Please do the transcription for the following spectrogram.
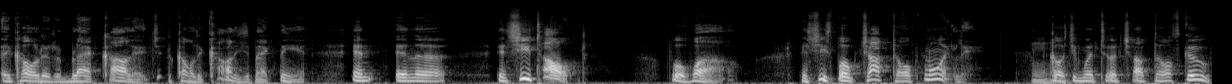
they called it a black college. They called it college back then, and and uh, and she taught for a while, and she spoke Choctaw fluently because she went to a Choctaw school.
